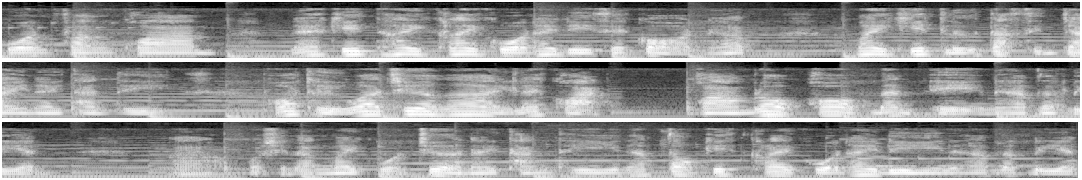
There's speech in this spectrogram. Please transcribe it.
ควรฟังความและคิดให้ใคร่ควรให้ดีเสียก่อนนะครับ ไม่คิดหรือตัดสินใจในทันที เพราะถือว่าเชื่อง่ายและขวัดความรอบคอบนั่นเองนะครับนักเรียนเพราะฉะนั้นไม่ควรเชื่อในทันทีนะครับ ต้องคิดใคร่ควรให้ดีนะครับ นักเรียน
